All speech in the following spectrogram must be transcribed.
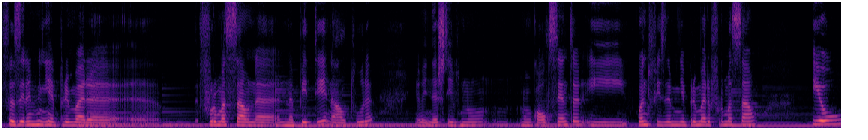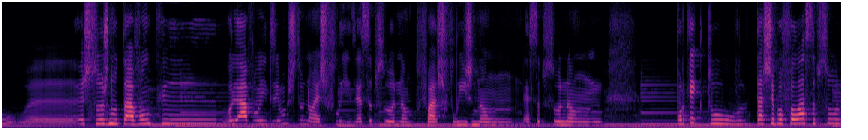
fazer a minha primeira formação na, na PT, na altura, eu ainda estive no, num call center e quando fiz a minha primeira formação, eu uh, as pessoas notavam que olhavam e diziam, mas tu não és feliz, essa pessoa não te faz feliz, não, essa pessoa não. Porquê é que tu estás sempre a falar se a pessoa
